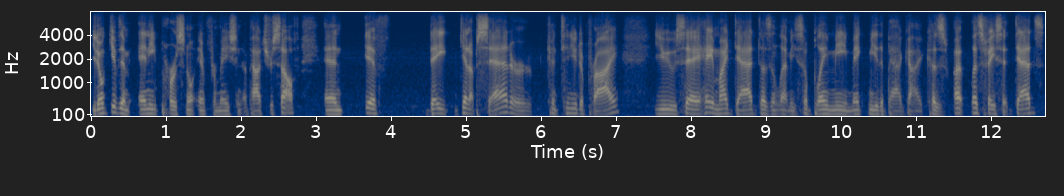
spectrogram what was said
you don't give them any personal information about yourself. And if they get upset or continue to pry, you say, "Hey, my dad doesn't let me, so blame me, make me the bad guy." Because uh, let's face it, dads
